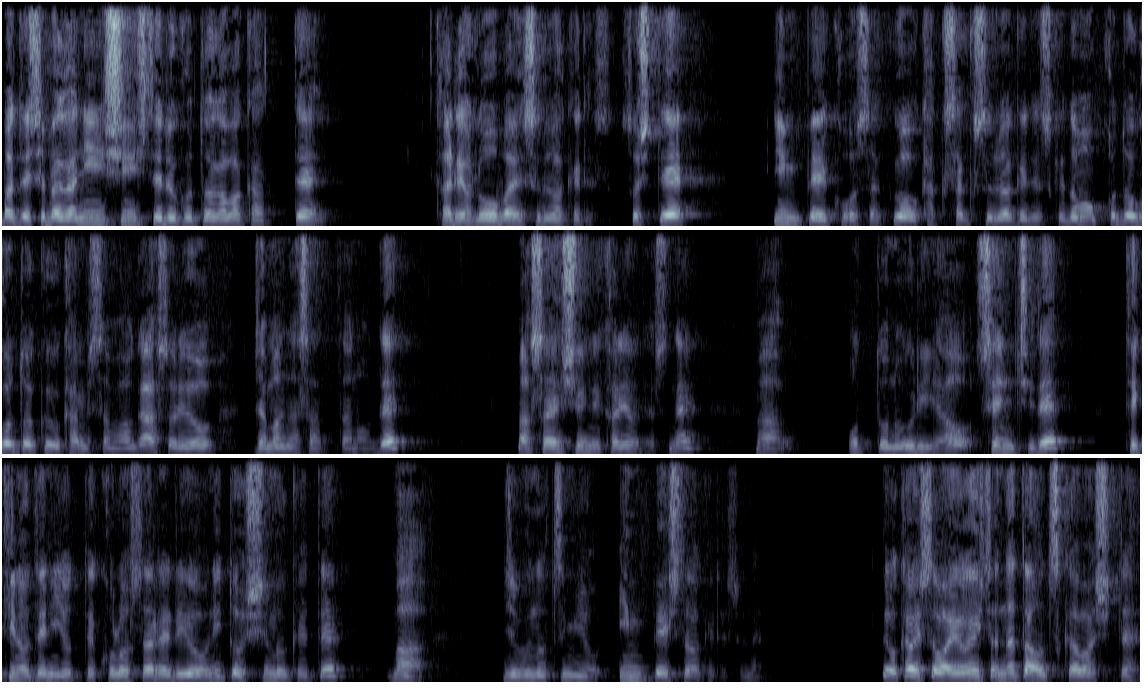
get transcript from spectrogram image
バテシェバが妊娠していることが分かって彼は狼狽するわけですそして隠蔽工作を画策するわけですけどもことごとく神様がそれを邪魔なさったので、まあ、最終に彼はですね、まあ、夫のウリアを戦地で敵の手によって殺されるようにと仕向けて、まあ、自分の罪を隠蔽したわけですよね。でも神様は預言者ナタンを使わして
